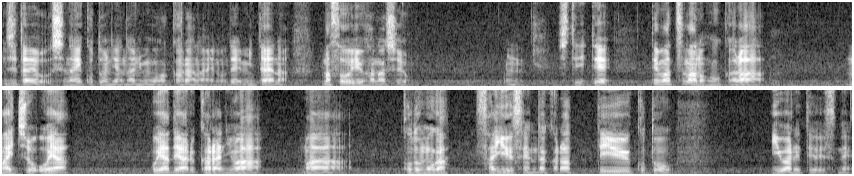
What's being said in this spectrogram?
自体をしないことには何もわからないのでみたいな、まあ、そういう話を、うん、していて。で、まあ、妻の方から、まあ、一応親親であるからにはまあ子供が最優先だからっていうことを言われてですね。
